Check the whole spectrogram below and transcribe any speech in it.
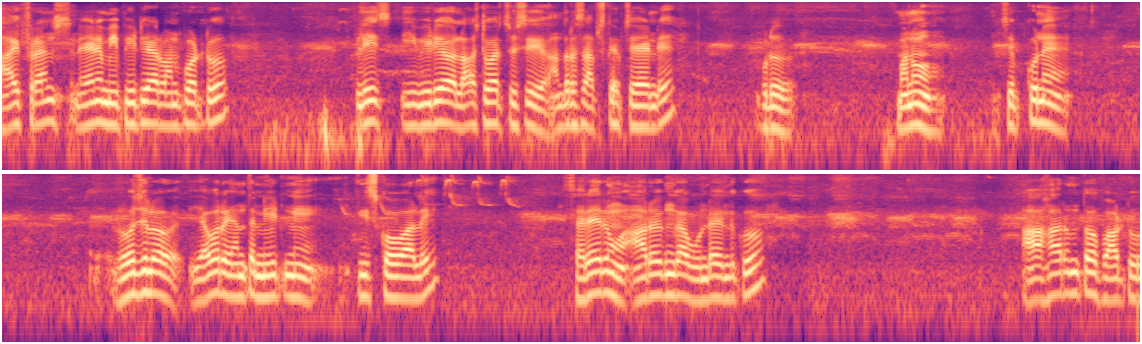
హాయ్ ఫ్రెండ్స్ నేను మీ PTR one four two. Please ఈ వీడియో లాస్ట్ వరకు చూసి అందరూ సబ్స్క్రైబ్ చేయండి. ఇప్పుడు మనం చెప్పుకునే రోజులో ఎవరు ఎంత నీటిని తీసుకోవాలి శరీరం ఆరోగ్యంగా ఉండేందుకు ఆహారంతో పాటు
